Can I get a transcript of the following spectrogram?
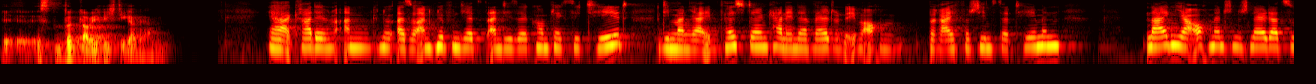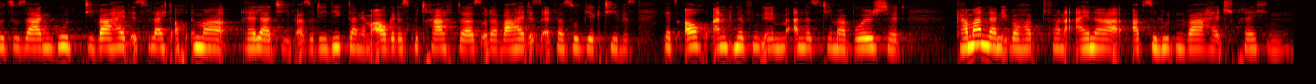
ist, wird, glaube ich, wichtiger werden. Ja, gerade anknüp also anknüpfend jetzt an diese Komplexität, die man ja eben feststellen kann in der Welt und eben auch im Bereich verschiedenster Themen, neigen ja auch Menschen schnell dazu zu sagen, gut, die Wahrheit ist vielleicht auch immer relativ, also die liegt dann im Auge des Betrachters oder Wahrheit ist etwas Subjektives. Jetzt auch anknüpfend eben an das Thema Bullshit. Kann man dann überhaupt von einer absoluten Wahrheit sprechen?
